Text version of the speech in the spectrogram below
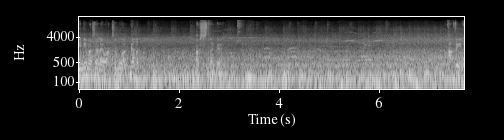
Ini masa lewat semua. Dapat. Astaga. Afif.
